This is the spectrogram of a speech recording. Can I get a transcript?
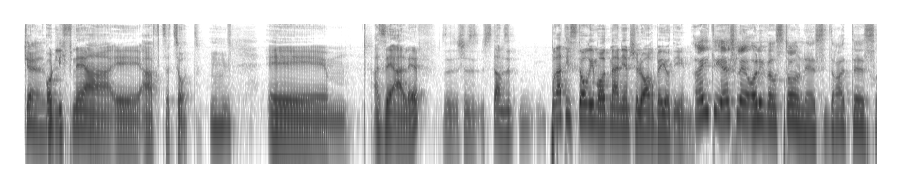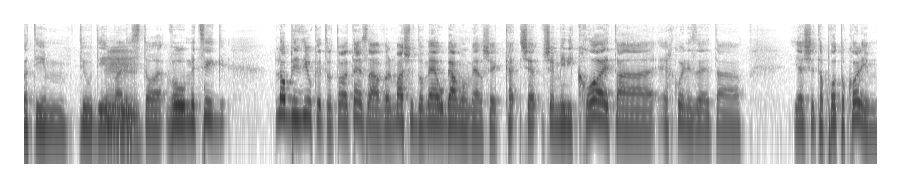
כן. עוד לפני ה... אה, ההפצצות. אמ, אז זה א', זה, שזה, סתם, זה פרט היסטורי מאוד מעניין שלא הרבה יודעים. ראיתי, יש לאוליבר סטון סדרת סרטים תיעודיים Mm. על היסטוריה, והוא מציג לא בדיוק את אותו התזה, אבל משהו דומה, הוא גם אומר ש- שמלקרוא את ה... איך קוראים לזה? את ה... יש את הפרוטוקולים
